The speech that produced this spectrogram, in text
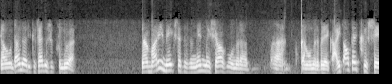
nou dan nou die Crusaders het verloor Nou Marie Mex het is net myself onder 'n uh, kan onderbreek. Hy het altyd gesê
